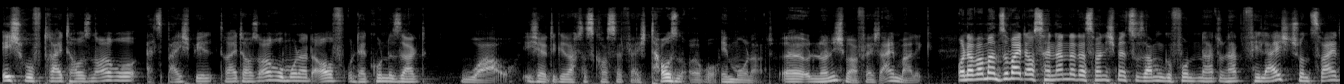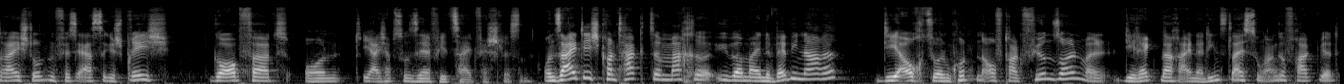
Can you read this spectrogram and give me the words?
Ich rufe 3000 Euro als Beispiel 3000 Euro im Monat auf und der Kunde sagt, wow, ich hätte gedacht, das kostet vielleicht 1000 Euro im Monat. Äh, noch nicht mal, vielleicht einmalig. Und da war man so weit auseinander, dass man nicht mehr zusammengefunden hat und hat vielleicht schon zwei, drei Stunden fürs erste Gespräch geopfert und ja, ich habe so sehr viel Zeit verschlissen. Und seit ich Kontakte mache über meine Webinare, die auch zu einem Kundenauftrag führen sollen, weil direkt nach einer Dienstleistung angefragt wird,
